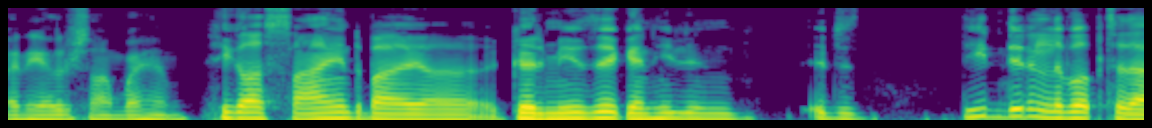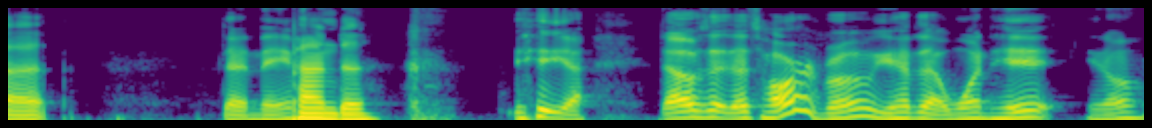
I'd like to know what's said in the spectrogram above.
any other song by him. He got signed by uh, G.O.O.D. Music, and he didn't. It just he didn't live up to that. That name, Panda. yeah, that was that's hard, bro. You have that one hit, you know.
